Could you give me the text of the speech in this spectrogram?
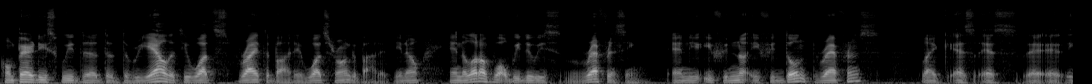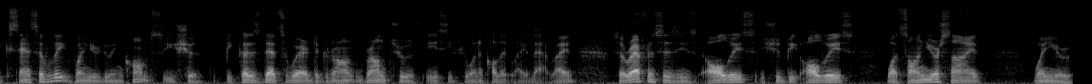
compare this with the, the, the, reality, what's right about it, what's wrong about it, you know? And a lot of what we do is referencing And if you not, if you don't reference like as as uh, extensively when you're doing comps, you should because that's where the ground ground truth is, if you want to call it like that, right? So references is always should be always what's on your side when you're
